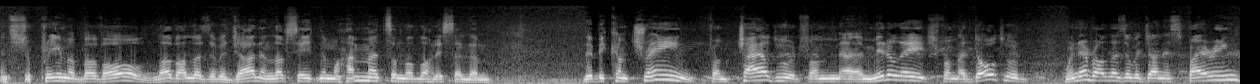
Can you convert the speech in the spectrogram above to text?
and supreme above all love Allah and love Sayyidina Muhammad They become trained from childhood, from uh, middle age, from adulthood. Whenever Allah is inspiring,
